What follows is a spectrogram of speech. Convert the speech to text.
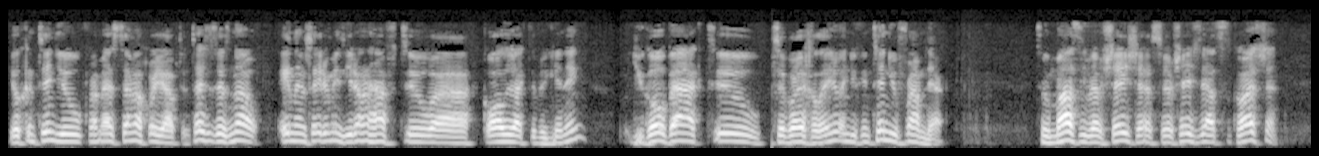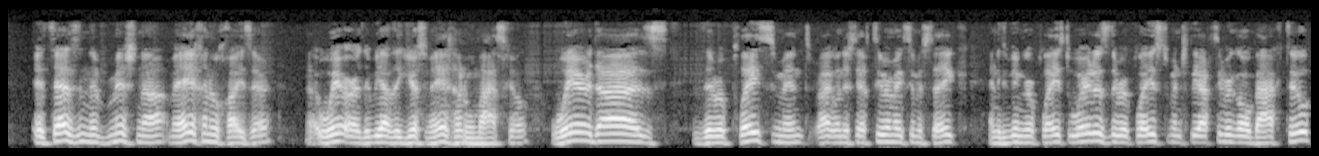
you'll continue from Es Tzemach where you're up to. Taisa says no. Elam Seder means you don't have to uh, go all the way back to the beginning you go back to Tzevarech and you continue from there. So Masi Rav Sheshes, Rav Sheshes asks the question. It says in the Mishnah, Mehechanu Chayzer, uh, where do we have the Gers Mehechanu Maschil? Where does the replacement, right, when the Shliach makes a mistake and he's being replaced, where does the replacement Shliach go back to?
